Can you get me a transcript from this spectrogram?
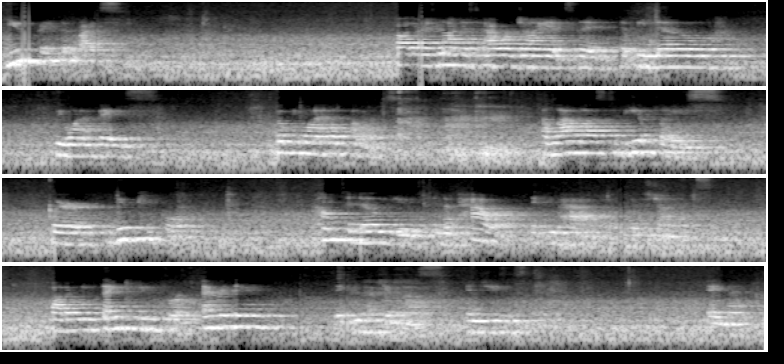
You paid the price. Father, it's not just our giants that, that we know we want to face, but we want to help others. Allow us to be a place where new people come to know you and the power that you have over those giants. Father, we thank you for everything that you have given us. In Jesus' name, amen.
